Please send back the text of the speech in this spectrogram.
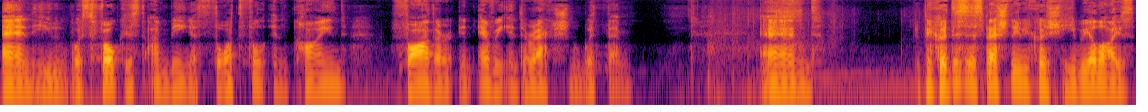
and he was focused on being a thoughtful and kind father in every interaction with them. And because this is especially because he realized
